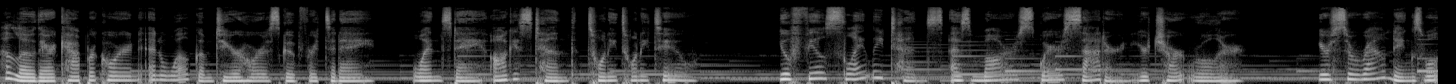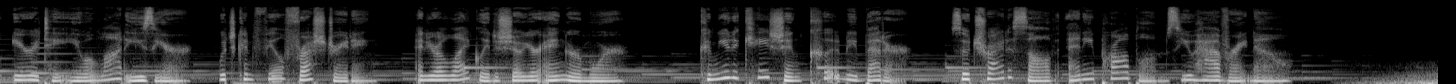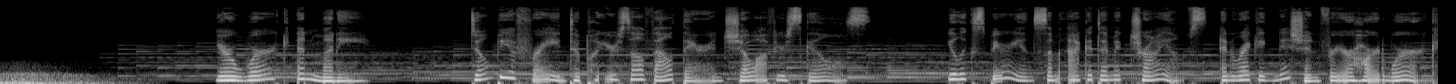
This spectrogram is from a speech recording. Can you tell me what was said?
Hello there, Capricorn, and welcome to your horoscope for today, Wednesday, August 10th, 2022. You'll feel slightly tense as Mars squares Saturn, your chart ruler. Your surroundings will irritate you a lot easier, which can feel frustrating, and you're likely to show your anger more. Communication could be better, so try to solve any problems you have right now. Your work and money. Don't be afraid to put yourself out there and show off your skills. You'll experience some academic triumphs and recognition for your hard work.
